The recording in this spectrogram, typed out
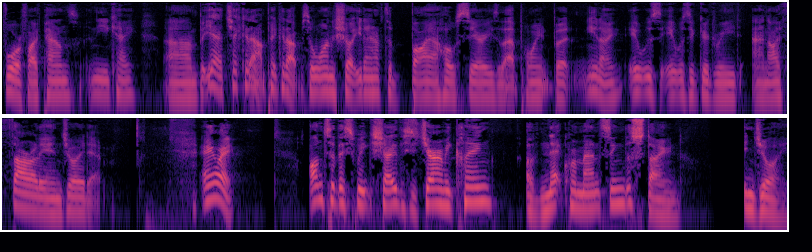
four or five pounds in the UK. Um, but yeah, check it out, pick it up. It's a one shot. You don't have to buy a whole series at that point. But you know, it was it was a good read, and I thoroughly enjoyed it. Anyway, on to this week's show. This is Jeremy Kling of Necromancing the Stone. Enjoy.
